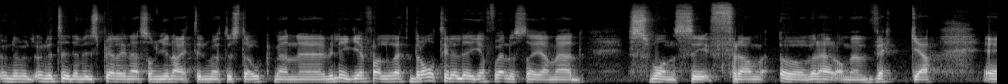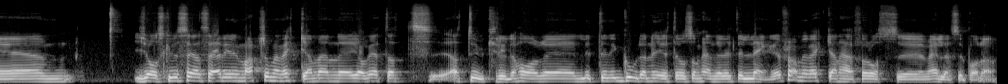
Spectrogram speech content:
under, under tiden vi spelar in här som United möter Stoke. Men vi ligger i alla fall rätt bra till i ligan får vi ändå säga med Swansea framöver här om en vecka. Ehm, jag skulle säga så här, det är en match om en vecka men eh, jag vet att, att du Krille har eh, lite goda nyheter och som händer lite längre fram i veckan här för oss eh, med LSU-podden.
